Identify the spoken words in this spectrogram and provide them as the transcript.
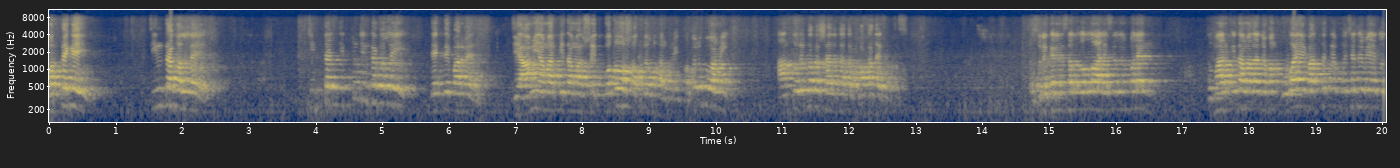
প্রত্যেকেই চিন্তা করলে, চিন্তা একটু চিন্তা করলেই দেখতে পারবেন যে আমি আমার পিতামার সহিত কত সৎ ব্যবহার করি, কতটুকু আমি আন্তরিকতার সাথে তাদের হক আদায় করতেছি। তোমার পৌঁছে দেবে তো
